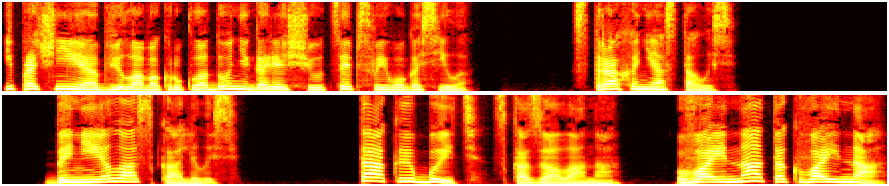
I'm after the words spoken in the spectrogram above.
и прочнее обвела вокруг ладони горящую цепь своего гасила. Страха не осталось. Даниэла оскалилась. «Так и быть», — сказала она. «Война так война».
